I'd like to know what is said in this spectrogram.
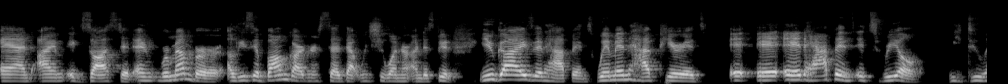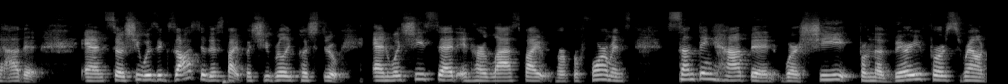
and I'm exhausted. And remember, Alicia Baumgardner said that when she won her undisputed. You guys, it happens. Women have periods. It, it, it happens. It's real. We do have it. And so she was exhausted this fight, but she really pushed through. And what she said in her last fight, her performance, something happened where she, from the very first round,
